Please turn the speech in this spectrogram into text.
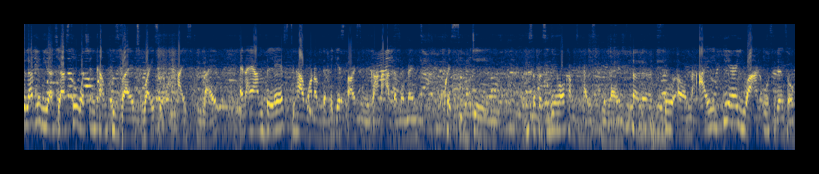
lovely viewers, you are still watching Campus Vibes right here on High School Live, and I am blessed to have one of the biggest stars in Ghana at the moment, Kwesi Dane. Mr. Kwesi Dane, welcome to High School Live. So, um, I hear you are an old student of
